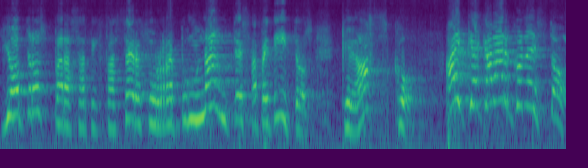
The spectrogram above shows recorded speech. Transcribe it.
y otros para satisfacer sus repugnantes apetitos. ¡Qué asco! ¡Hay que acabar con esto!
